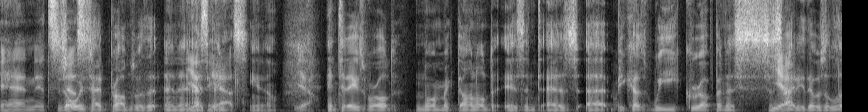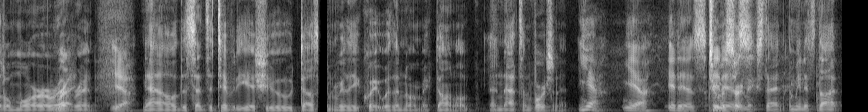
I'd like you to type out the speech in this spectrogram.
and it's He's just always had problems with it, and Yes, I he has. you know, Yeah. in today's world, Norm Macdonald isn't as uh, because we grew up in a society that was a little more irreverent. Yeah. Now the sensitivity issue doesn't really equate with a Norm Macdonald, and that's unfortunate yeah, yeah, it is to It a is. certain extent. I mean, it's not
